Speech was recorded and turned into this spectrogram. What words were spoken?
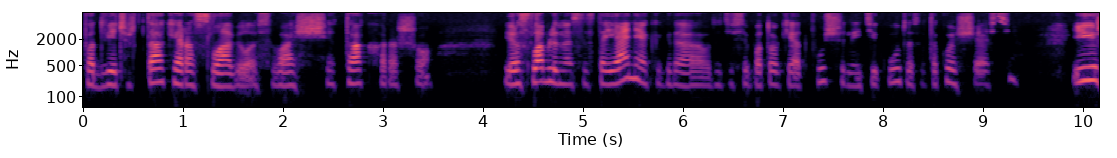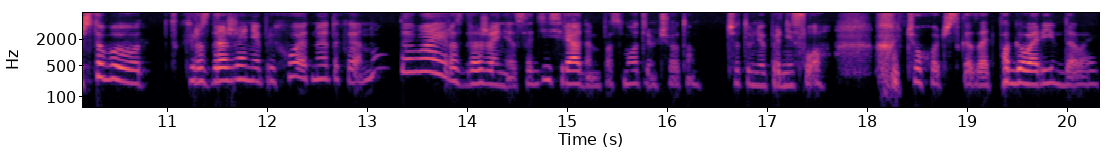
под вечер, так я расслабилась, вообще так хорошо. И расслабленное состояние, когда вот эти все потоки отпущены и текут, это такое счастье. И чтобы вот раздражение приходит, ну я такая, ну давай раздражение, садись рядом, посмотрим, что там, что ты мне принесло, что хочешь сказать, поговорим давай.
